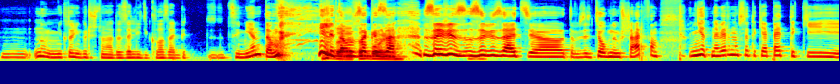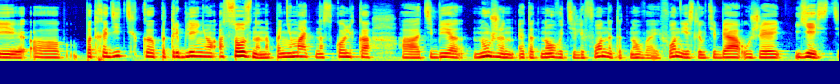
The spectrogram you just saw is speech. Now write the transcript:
Ну, никто не говорит, что надо залить глаза бет- цементом или Ну да, там это зак- больно. за- завяз- завязать э, там, темным шарфом. Нет, наверное, все-таки опять-таки э, подходить к потреблению осознанно, понимать, насколько а, тебе нужен этот новый телефон, этот новый iPhone, если у тебя уже есть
